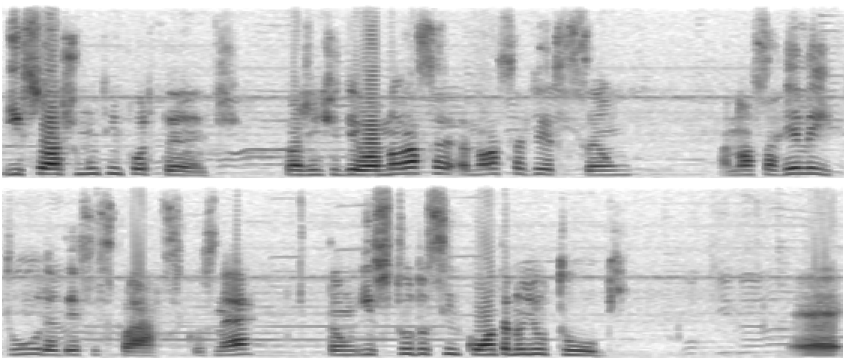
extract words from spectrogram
Isso eu acho muito importante. Então a gente deu a nossa, a nossa versão, a nossa releitura desses clássicos, né? Então isso tudo se encontra no YouTube. É,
